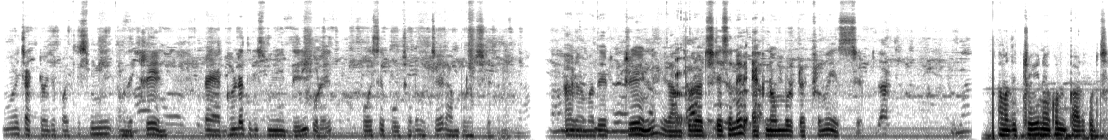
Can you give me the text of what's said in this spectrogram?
সময় চারটে বাজে পঁয়ত্রিশ মিনিট, আমাদের ট্রেন প্রায় এক ঘণ্টা তিরিশ মিনিট দেরি করে পৌঁছে পৌঁছালো হচ্ছে রামপুরহাট স্টেশনে। আর আমাদের ট্রেন রামপুরহাট স্টেশনের এক নম্বর প্ল্যাটফর্মে এসছে। আমাদের ট্রেন এখন পার করছে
